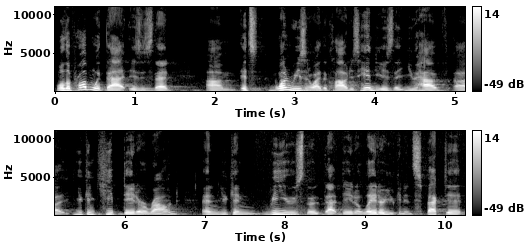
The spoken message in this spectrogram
Well, the problem with that is, is that um, it's one reason why the cloud is handy is that you have, uh, you can keep data around, and you can reuse the, that data later. You can inspect it.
